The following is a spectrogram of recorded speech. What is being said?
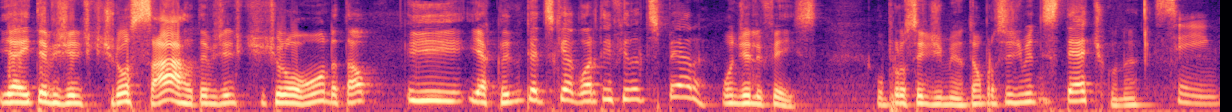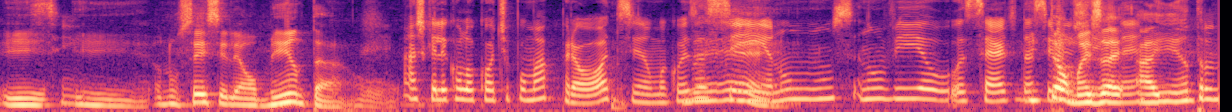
E aí teve gente que tirou sarro, teve gente que tirou onda e tal. E, e a clínica disse que agora tem fila de espera, onde ele fez o procedimento. É um procedimento estético, né? Sim, E, sim. e eu não sei se ele aumenta. o- Acho que ele colocou tipo uma prótese, uma coisa É. assim. Eu não, não, não vi o certo da então, cirurgia, mas aí, né? aí entra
